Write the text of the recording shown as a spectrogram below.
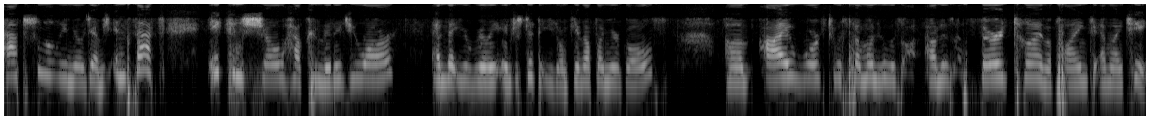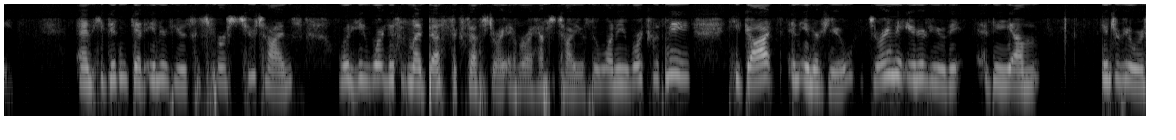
absolutely no damage. In fact, it can show how committed you are and that you're really interested, that you don't give up on your goals. Um, I worked with someone who was on his third time applying to MIT, and he didn't get interviews his first two times. When he worked, this is my best success story ever, I have to tell you. So when he worked with me, he got an interview. During the interview, the, the um, interviewer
